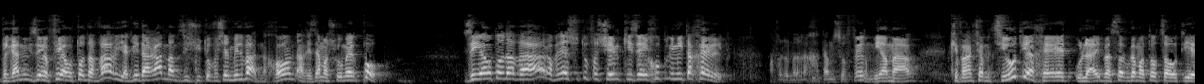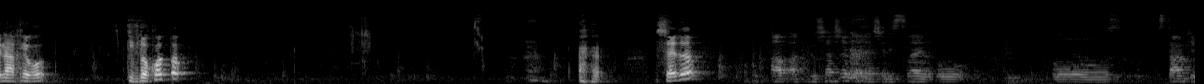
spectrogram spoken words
וגם אם זה יופיע אותו דבר, יגיד הרמב"ם זה שיתוף השם בלבד, נכון? הרי זה מה שהוא אומר פה. זה יהיה אותו דבר, אבל זה שיתוף השם כי זה איכות פנימית אחרת. אבל אומר אדם סופר, מי אמר? כיוון שהמציאות היא אחרת, אולי בסוף גם התוצאות תהיינה אחרות. תבדוק עוד פעם. בסדר? הקדושה של, של ישראל הוא, הוא סתם כי,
